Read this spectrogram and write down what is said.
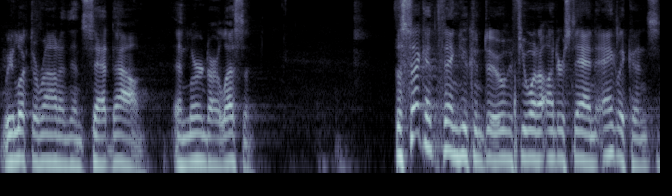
We looked around and then sat down and learned our lesson. The second thing you can do if you want to understand Anglicans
